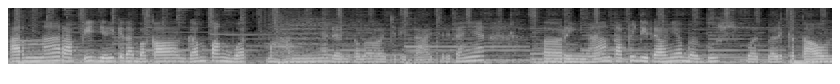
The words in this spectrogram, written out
karena rapi jadi kita bakal gampang buat memahaminya dan ke bawah cerita. Ceritanya uh, ringan tapi detailnya bagus buat balik ke tahun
